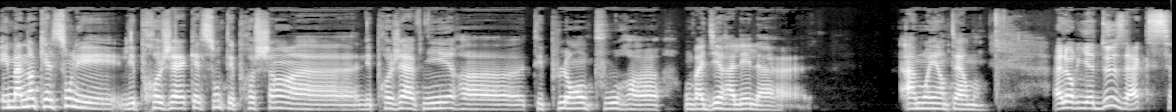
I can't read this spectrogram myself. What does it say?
Et maintenant, quels sont les, les projets? Quels sont tes prochains, les projets à venir, tes plans pour, on va dire, aller là, à moyen terme? Alors, il y a deux axes.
